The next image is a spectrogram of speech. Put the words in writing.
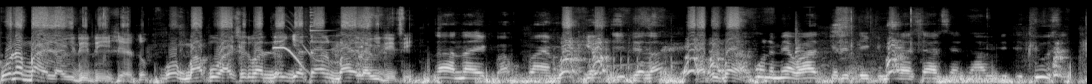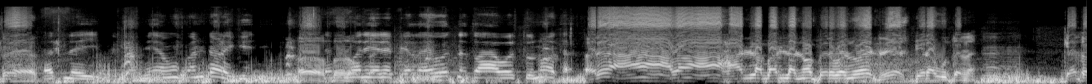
કોને બાય લાવી દીધી છે? તો કોક બાપુ આશીર્વાદ દઈ ગયા હતા બાય લાવી દીધી. ના ના એક બાપુ પાસે મેં ગઈ હતી પેલા. બાપુ બાપુને મેં વાત કરી હતી કે મારા ચાર ચાર આવી રીતે થયું છે. એટલે મેં હું કંટાળી ગઈ હતી. હા, તમે બરોબર. મારી હારે પેલા આવ્યો ને તો આ વસ્તુ ન થાય. અરે આ આવા આ હાડલા બાડલા ન પહેરવાનું હોય ડ્રેસ પહેરાવું તને. કે તો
